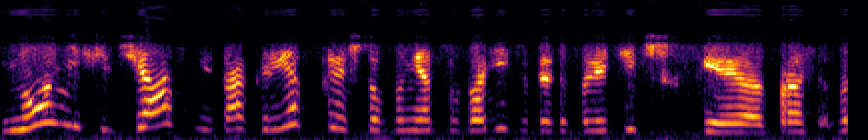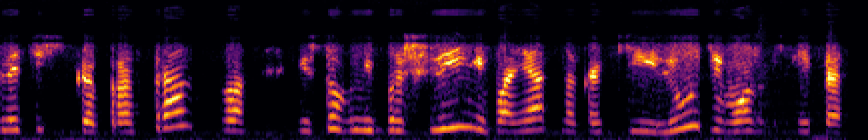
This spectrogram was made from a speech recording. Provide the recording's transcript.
но не сейчас, не так резко, чтобы не освободить вот это политическое, прос- политическое пространство, и чтобы не пришли непонятно какие люди, может быть, какие-то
